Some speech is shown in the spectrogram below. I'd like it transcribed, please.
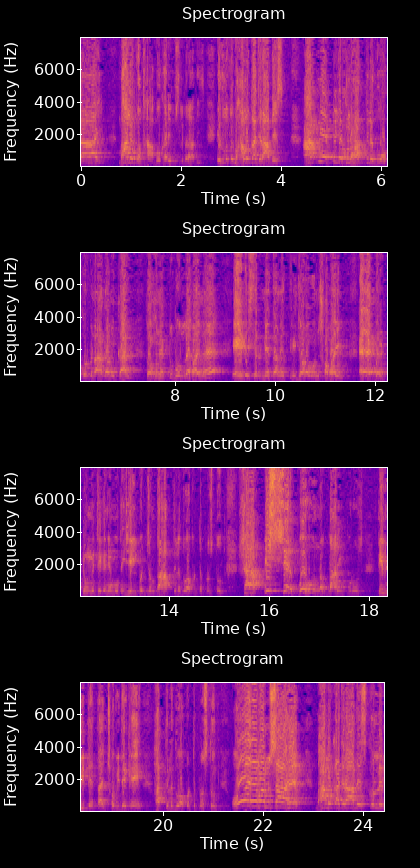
যায়। ভালো কথা, বোখারি মুসলিমের হাদিস। এগুলো তো ভালো কাজের আদেশ। আপনি একটু যখন হাত তুলে দোয়া করবেন আগামীকাল, তখন একটু বললে হয় না এই দেশের নেতা নেত্রী জনগণ সবাই একবারে টুঙ্গি থেকে নিয়ে মতিঝিল পর্যন্ত হাত তুলে দোয়া করতে প্রস্তুত। সারা বিশ্বের বহু নারী পুরুষ টিভিতে তাই ছবি দেখে হাত তুলে দোয়া করতে প্রস্তুত। ও এমাম সাহেব, ভালো কাজের আদেশ করলেন,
